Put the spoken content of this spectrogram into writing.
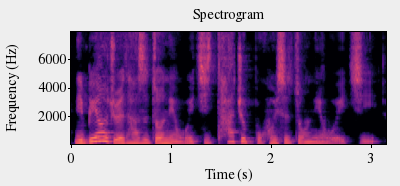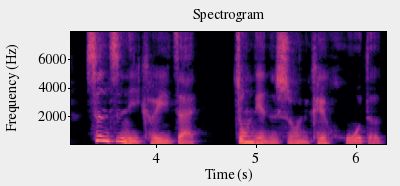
你不要觉得它是中年危机，它就不会是中年危机。甚至你可以在中年的时候，你可以获得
